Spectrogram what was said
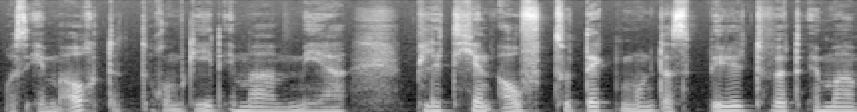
wo es eben auch darum geht, immer mehr Plättchen aufzudecken und das Bild wird immer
